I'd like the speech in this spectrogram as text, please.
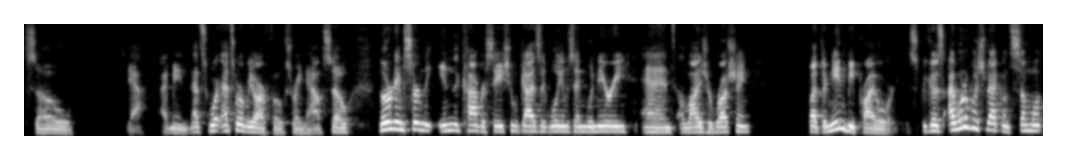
So, yeah, I mean that's where that's where we are, folks, right now. So Notre Dame's certainly in the conversation with guys like Williams and Nwaneri and Elijah Rushing, but there need to be priorities because I want to push back on someone.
